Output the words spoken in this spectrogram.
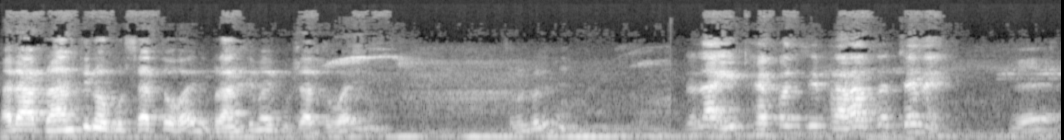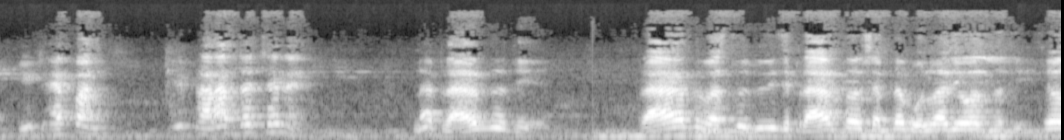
અને આ ભ્રાંતિનો પુરુષાર્થ તો હોય ને ભ્રાંતિમાં પુરુષાર્થ તો હોય ને. સમજ પડી ને? દાદા ઇટ હેપન જે પ્રારબ્ધ જ છે ને? ઇટ હેપન એ પ્રારબ્ધ જ છે ને? ના પ્રારબ્ધ નથી. પ્રારબ્ધ વસ્તુ જુદી છે. પ્રારબ્ધ તો શબ્દ બોલવા જેવો જ નથી. તો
